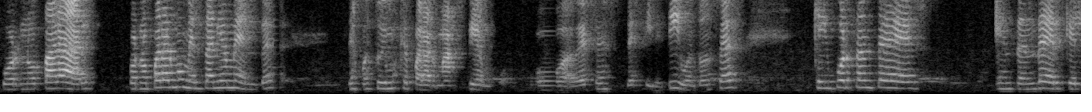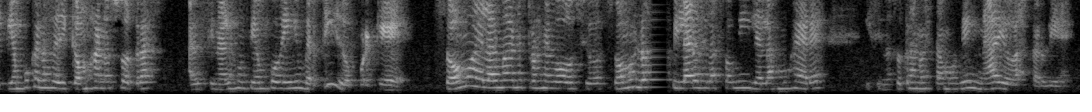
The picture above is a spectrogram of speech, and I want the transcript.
por no parar, por no parar momentáneamente, después tuvimos que parar más tiempo o a veces definitivo. Entonces, qué importante es entender que el tiempo que nos dedicamos a nosotras al final es un tiempo bien invertido, porque somos el alma de nuestros negocios, somos los pilares de la familia, las mujeres, y si nosotras no estamos bien, nadie va a estar bien.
